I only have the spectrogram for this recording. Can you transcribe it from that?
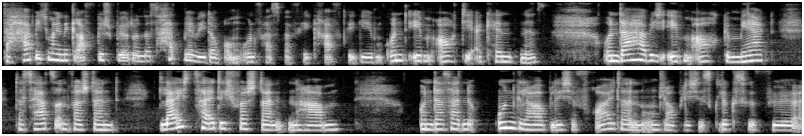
da habe ich meine Kraft gespürt und das hat mir wiederum unfassbar viel Kraft gegeben und eben auch die Erkenntnis. Und da habe ich eben auch gemerkt, dass Herz und Verstand gleichzeitig verstanden haben. Und das hat eine unglaubliche Freude, ein unglaubliches Glücksgefühl,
